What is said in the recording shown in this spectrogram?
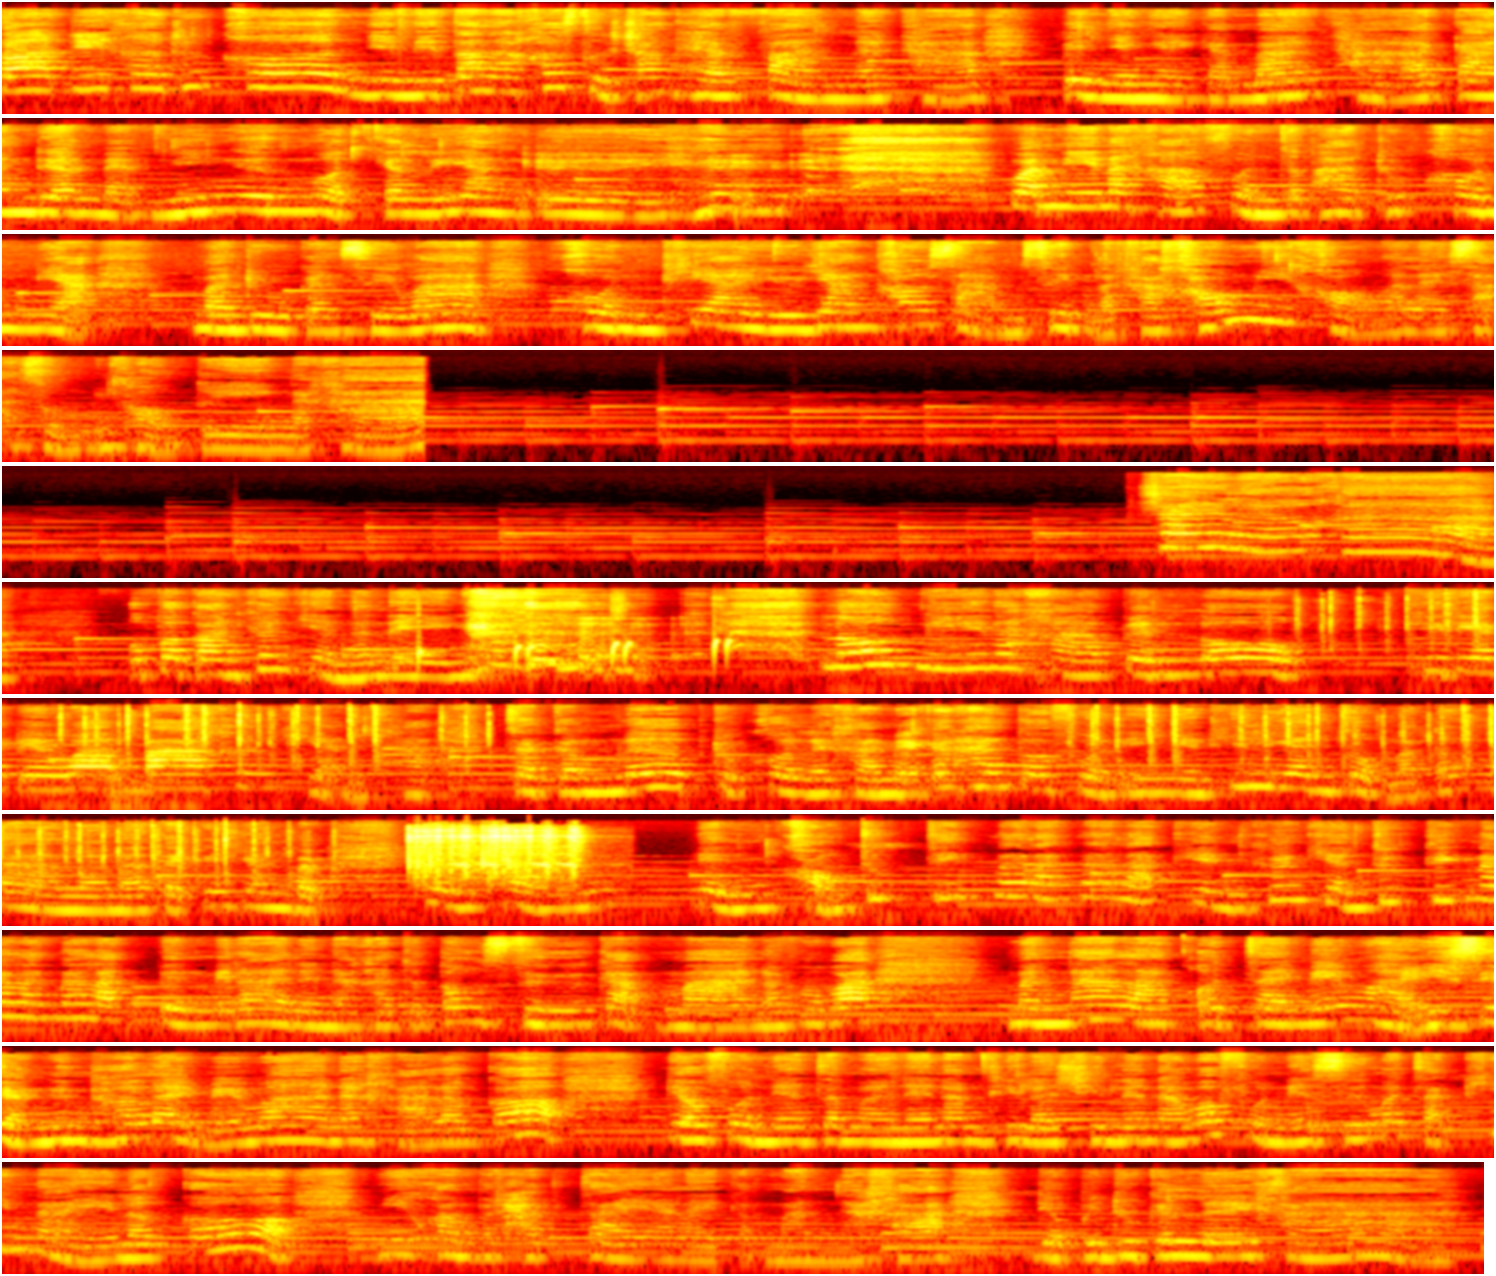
สวัสดีค่ะทุกคนยินดีต้อนรับเข้าสู่ช่อง Have Fun นะคะ เป็นยังไงกันบ้างคะกลางเดือนแบบนี้เงินหมดกันหรือยังเอ่ย วันนี้นะคะฝนจะพาทุกคนเนี่ยมาดูกันซิว่าคนที่อายุย่างเข้า 30 นะคะเขามีของอะไรสะสมเป็นของตัวเองนะคะ ปกรณ์เครื่องเขียนนั่นเอง โลกนี้นะคะเป็นโลกที่เรียกได้ว่าบ้าเครื่องเขียนค่ะ จะกำเริบทุกคนเลยค่ะ แม้กระทั่งตัวฝนเองเนี่ยที่เรียนจบมาตั้งนานแล้วนะ แต่ก็ยังแบบเห็นของเห็นของจุกจิกน่ารักน่ารักเห็นเครื่องเขียนจุกจิกน่ารักน่ารักเป็นไม่ได้เลยนะคะ จะต้องซื้อกลับมานะเพราะว่า มันน่ารักอดใจไม่ไหวเสียเงินเท่าไหร่ไม่ว่านะคะ แล้วก็เดี๋ยวฝนเนี่ยจะมาแนะนำทีละชิ้นเลยนะว่าฝนเนี่ยซื้อมาจากที่ไหนแล้วก็มีความประทับใจอะไรกับมันนะคะ เดี๋ยวไปดูกันเลยค่ะ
